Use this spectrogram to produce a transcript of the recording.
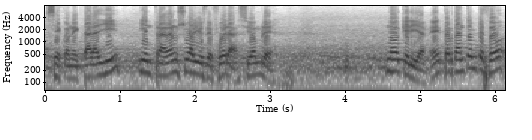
se conectara allí y entraran usuarios de fuera. Sí, hombre, no querían. ¿eh? Por tanto, empezó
